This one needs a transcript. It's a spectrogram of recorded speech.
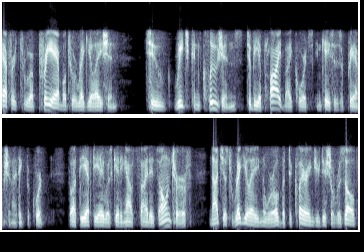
effort through a preamble to a regulation to reach conclusions to be applied by courts in cases of preemption. I think the court thought the FDA was getting outside its own turf, not just regulating the world, but declaring judicial results,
